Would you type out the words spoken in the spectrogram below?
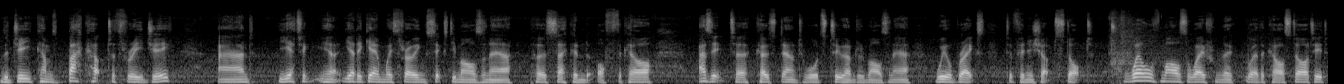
the G comes back up to 3G, and yet, you know, yet again we're throwing 60 miles an hour per second off the car. As it uh, coasts down towards 200 miles an hour, wheel brakes to finish up stopped 12 miles away from the, where the car started,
